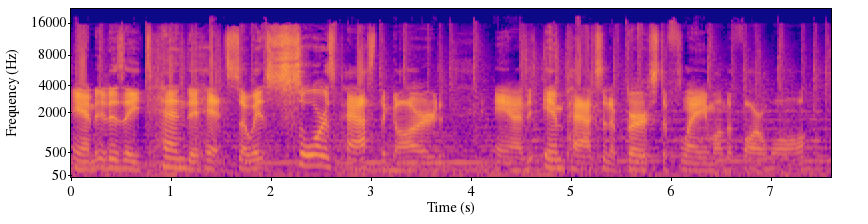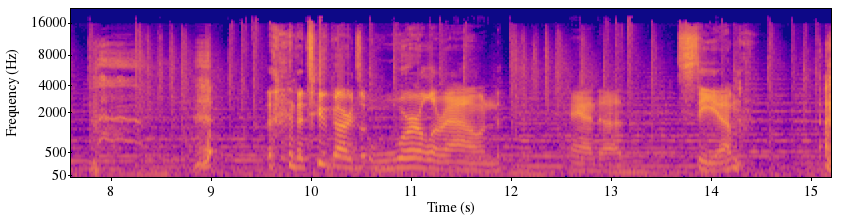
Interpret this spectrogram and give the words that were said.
and it is a 10 to hit. So it soars past the guard and impacts in a burst of flame on the far wall. the two guards whirl around and uh, see him.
